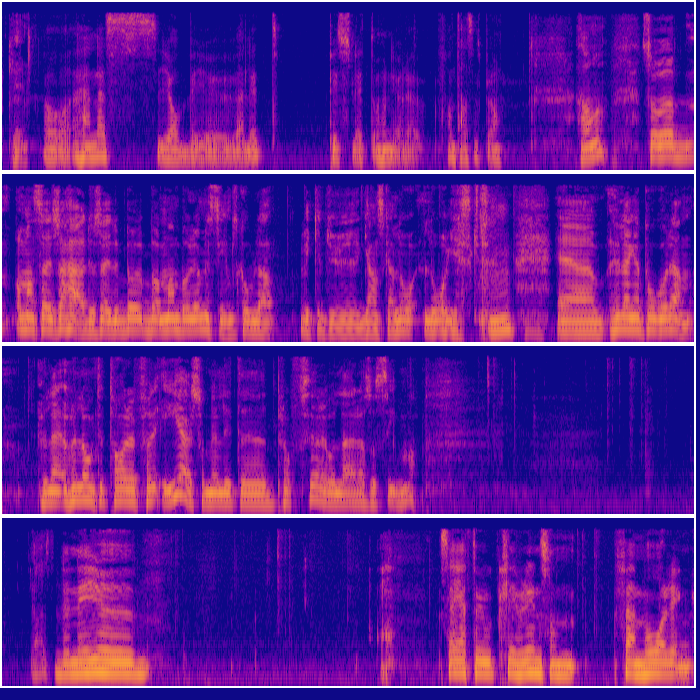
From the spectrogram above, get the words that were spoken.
Okay. Och hennes jobb är ju väldigt pyssligt och hon gör det fantastiskt bra. Ja, så om man säger så här, du säger man börjar med simskola, vilket ju är ganska logiskt. Mm. Eh, hur länge pågår den? Hur, hur långt tar det för er som är lite proffsigare att lära sig att simma? Alltså, den är ju... Säg att du kliver in som femåring.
